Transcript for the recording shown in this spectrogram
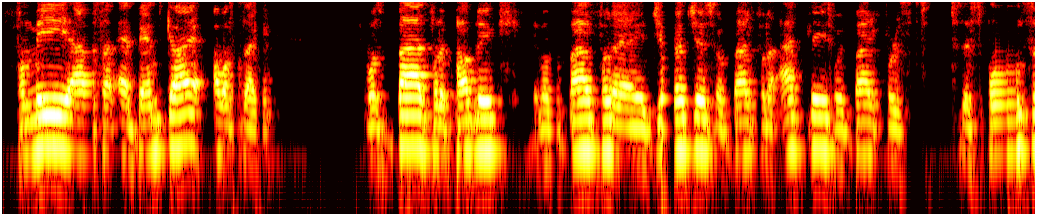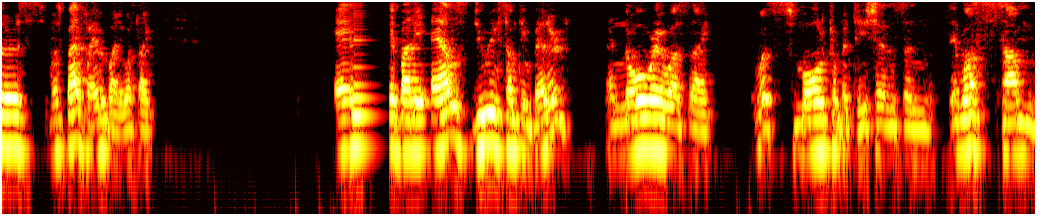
for me as an event guy, I was like, it was bad for the public. It was bad for the judges. It was bad for the athletes. It was bad for the, the sponsors. It was bad for everybody. It was like anybody else doing something better. And Norway was like, it was small competitions and there was some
